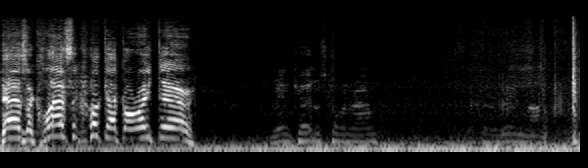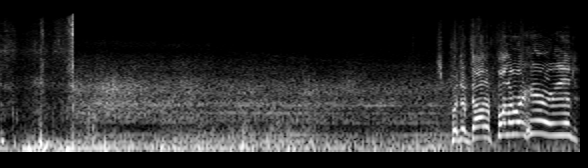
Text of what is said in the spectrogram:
That is a classic hook echo right there. Rain curtains coming round. Gonna rain lap. Let's put them down in front of right here, Ian.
